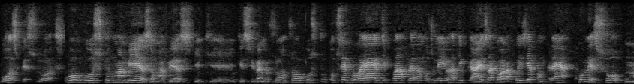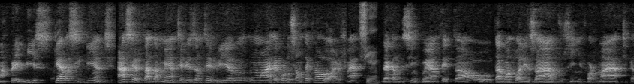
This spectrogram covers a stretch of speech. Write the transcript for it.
boas pessoas. O Augusto, uma mesa, uma vez que, que, em que estivemos juntos, o Augusto observou, é, de fato, éramos meio radicais. Agora, a poesia concreta começou com uma premissa que era a seguinte: acertadamente, eles anteviram uma revolução tecnológica, né? Sim. Década de 50 e tal, estavam atualizados em informática,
